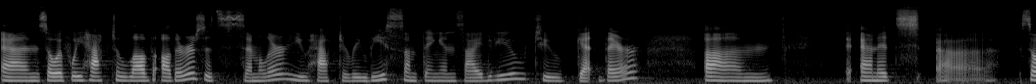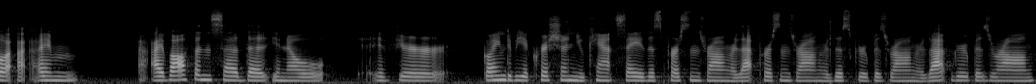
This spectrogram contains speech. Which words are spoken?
And so, if we have to love others, it's similar. You have to release something inside of you to get there, um, and it's uh, so I, I'm. I've often said that you know if you're going to be a Christian, you can't say this person's wrong or that person's wrong or this group is wrong or that group is wrong.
